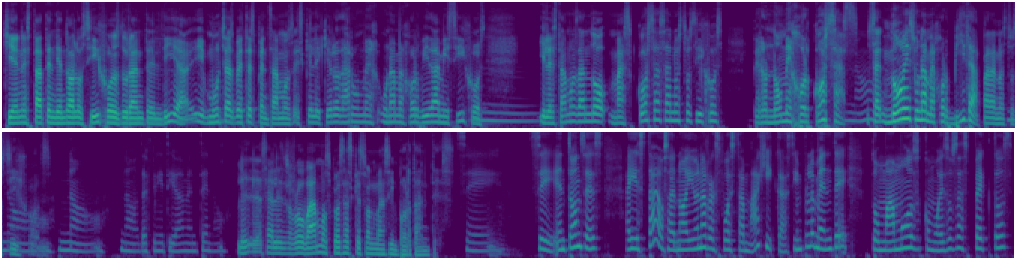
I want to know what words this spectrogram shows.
¿Quién está atendiendo a los hijos durante el día? Y muchas veces pensamos, es que le quiero dar una mejor vida a mis hijos. Mm. Y le estamos dando más cosas a nuestros hijos, pero no mejor cosas. O sea, no es una mejor vida para nuestros hijos. No, No, definitivamente no. o sea, les robamos cosas que son más importantes. Sí. Sí, entonces ahí está, o sea, no hay una respuesta mágica, simplemente tomamos como esos aspectos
